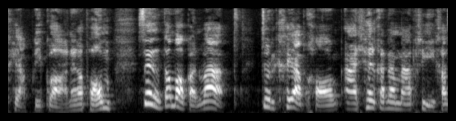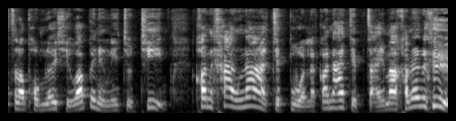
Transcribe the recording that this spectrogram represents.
ขยับดีกว่านะครับผม ซึ่งต้องบอกก่อนว่า จุดขยับของอาร์เธอร์กันามาครีครับสำหรับผมเลยถือว่าเป็นหนึ่งในจุดที่ค่อนข้างน่าเจ็บปวดและก็น่าเจ็บใจมากครับนั่นก็คือ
